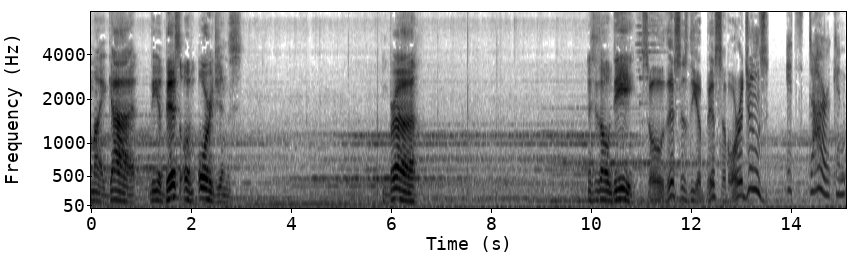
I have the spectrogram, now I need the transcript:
My god. The Abyss of Origins. Bruh. This is OD. So this is the Abyss of Origins? It's dark and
